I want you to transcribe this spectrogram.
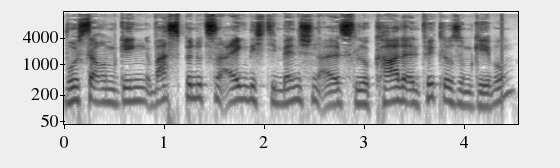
wo es darum ging, was benutzen eigentlich die Menschen als lokale Entwicklungsumgebung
